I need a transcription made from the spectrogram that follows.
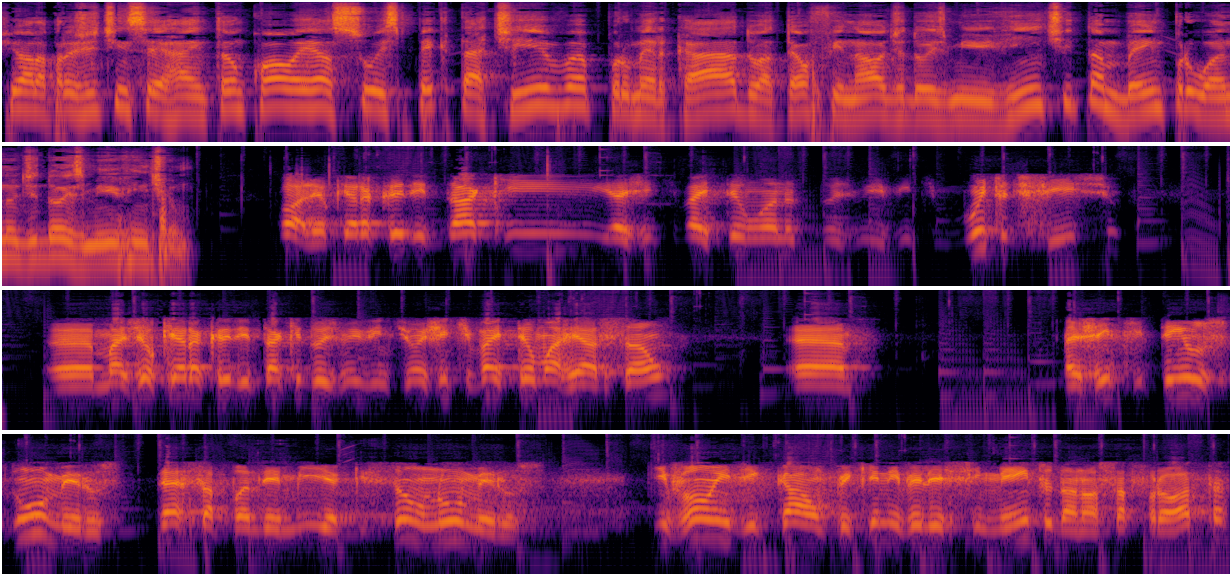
Fiola, para a gente encerrar então, qual é a sua expectativa para o mercado até o final de 2020 e também para o ano de 2021? Olha, eu quero acreditar que a gente vai ter um ano de 2020 muito difícil, uh, mas eu quero acreditar que 2021 a gente vai ter uma reação. Uh, a gente tem os números dessa pandemia, que são números que vão indicar um pequeno envelhecimento da nossa frota.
